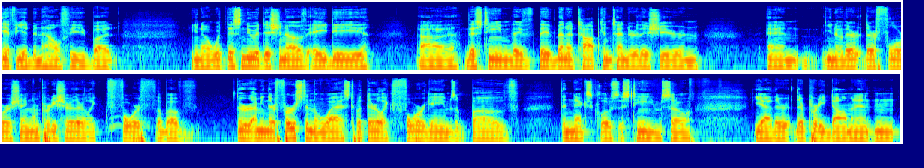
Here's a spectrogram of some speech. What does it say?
if he had been healthy. But you know, with this new addition of AD, uh, this team they've they've been a top contender this year and and you know they're they're flourishing. I'm pretty sure they're like fourth above, or I mean they're first in the West, but they're like four games above the next closest team. So yeah, they're they're pretty dominant, and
